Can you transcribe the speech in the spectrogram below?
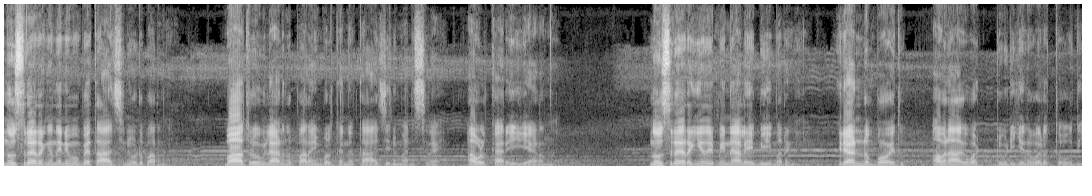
നുസ്ര ഇറങ്ങുന്നതിന് മുമ്പേ താജിനോട് പറഞ്ഞു. ബാത്റൂമിലാണെന്ന് പറയുമ്പോൾ തന്നെ താജിന് മനസ്സിലായി. അവൾക്ക് അറിയുകയാണെന്ന് നുസ്ര ഇറങ്ങിയതിന് പിന്നാലെ എബിയും ഇറങ്ങി. രണ്ടും പോയതും അവനാകെ വട്ടുപിടിക്കുന്ന പോലെ തോന്നി.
